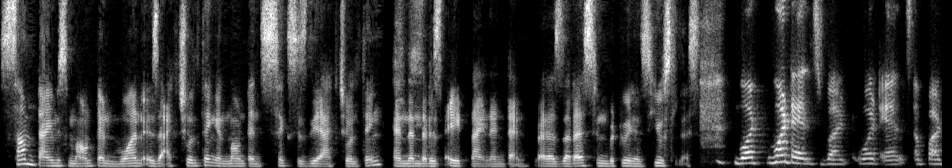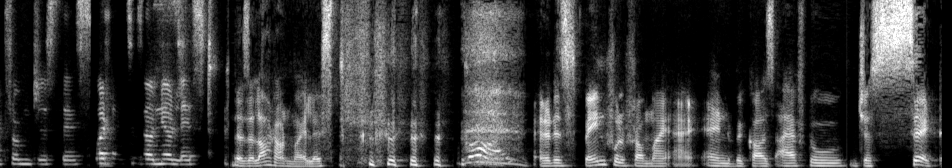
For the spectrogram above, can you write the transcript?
sometimes mountain one is actual thing and mountain six is the actual thing. And then there is eight, nine, and 10. Whereas the rest in between is useless. what what else but what else apart from just this what else is on your list There's a lot on my list. Go on. and it is painful from my end because I have to just sit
